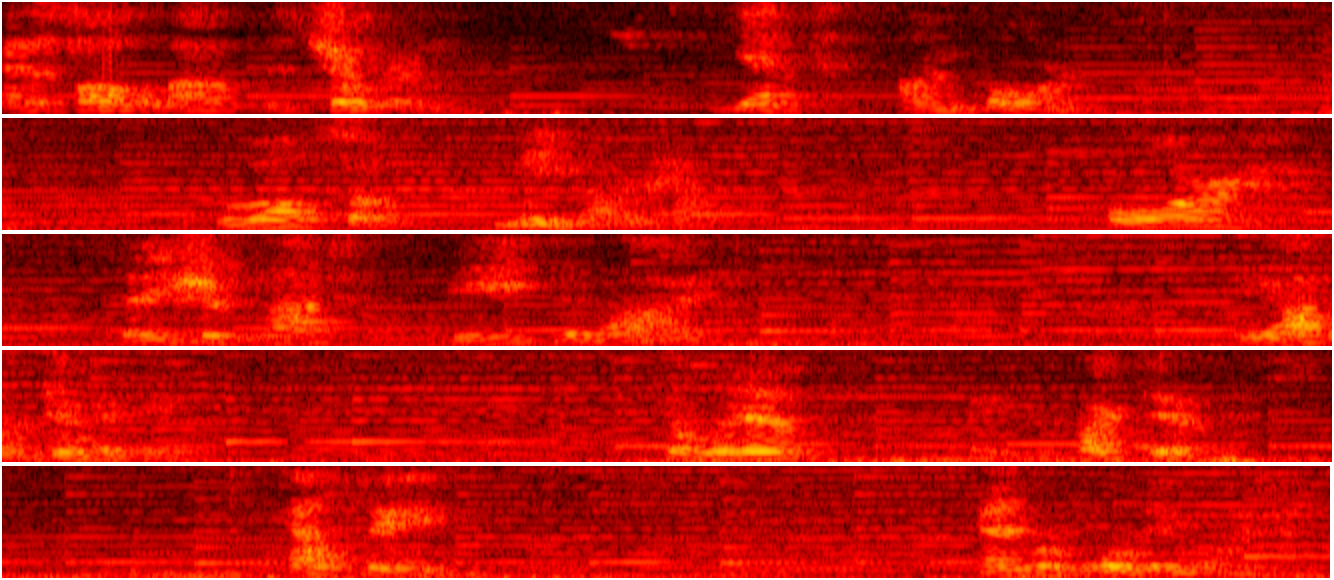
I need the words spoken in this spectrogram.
And it's all about the children yet unborn who also need our help. Or they should not be denied the opportunity to live a productive, healthy, and rewarding life.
